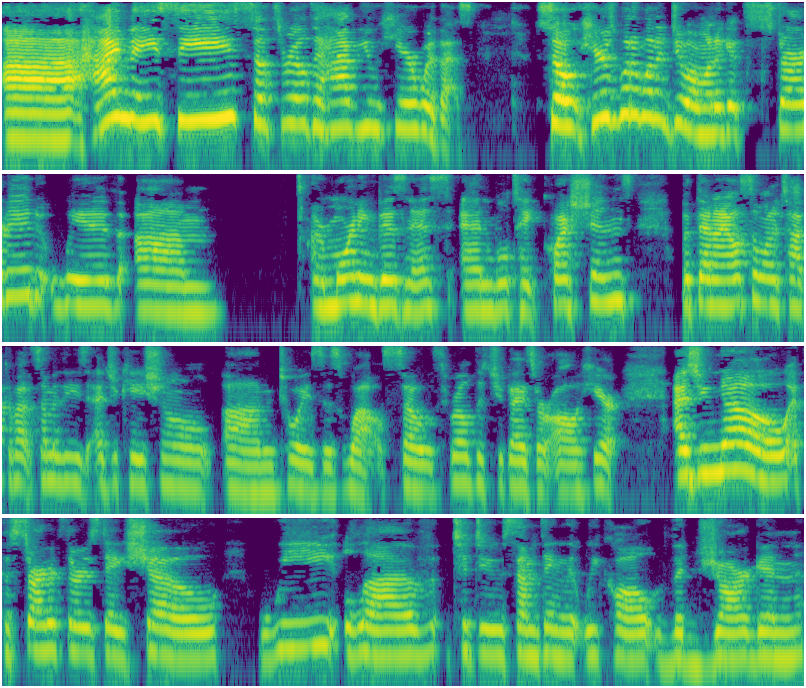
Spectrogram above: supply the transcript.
Uh, hi, Macy. So thrilled to have you here with us. So here's what I want to do. I want to get started with um, our morning business and we'll take questions. But then I also want to talk about some of these educational um, toys as well. So thrilled that you guys are all here. As you know, at the start of Thursday's show, we love to do something that we call the jargon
